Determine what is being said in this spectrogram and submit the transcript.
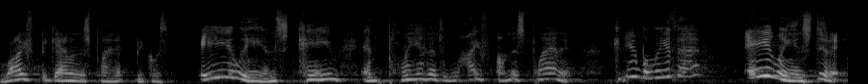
life began on this planet because aliens came and planted life on this planet. Can you believe that? Aliens did it.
